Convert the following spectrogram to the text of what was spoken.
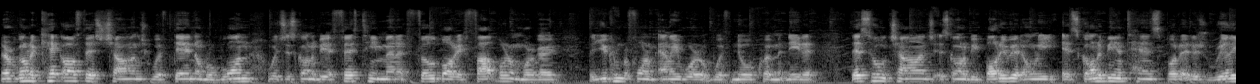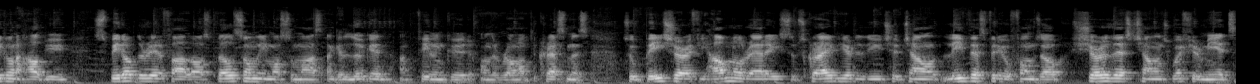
Now we're going to kick off this challenge with day number one, which is going to be a 15 minute full body fat burning workout that you can perform anywhere with no equipment needed. This whole challenge is going to be bodyweight only, it's going to be intense, but it is really going to help you speed up the rate of fat loss, build some lean muscle mass, and get looking and feeling good on the run up to Christmas. So be sure, if you haven't already, subscribe here to the YouTube channel, leave this video a thumbs up, share this challenge with your mates,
